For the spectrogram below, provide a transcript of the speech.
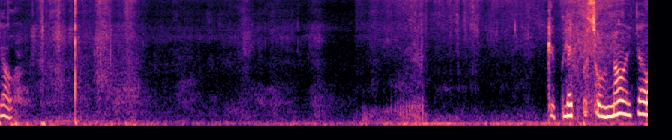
เจ้า เก็บเล็กผสมน้อยเจ้า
